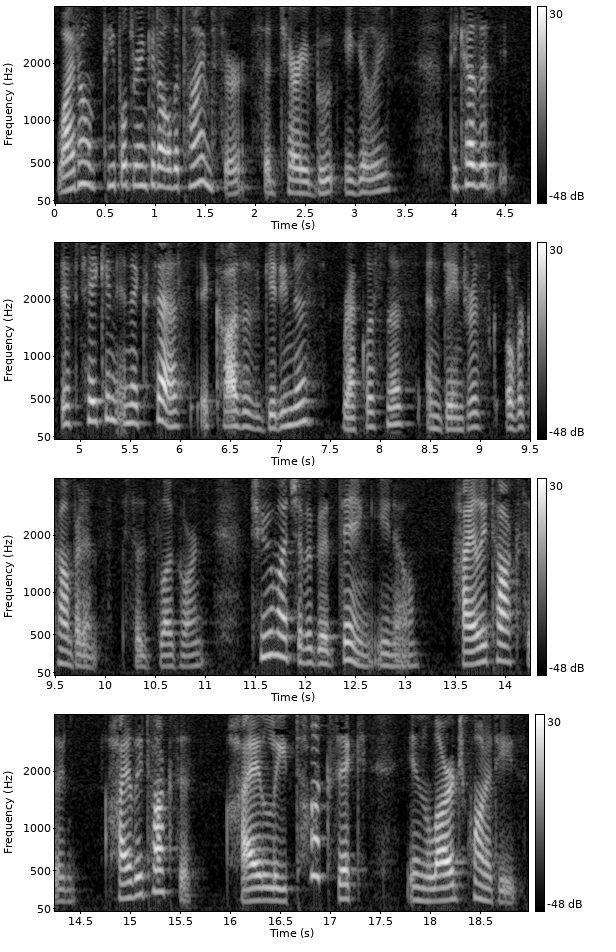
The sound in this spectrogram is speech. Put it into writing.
Why don't people drink it all the time, sir? said Terry Boot eagerly. Because it, if taken in excess, it causes giddiness, recklessness, and dangerous overconfidence, said Slughorn. Too much of a good thing, you know. Highly toxic, highly toxic, highly toxic in large quantities,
